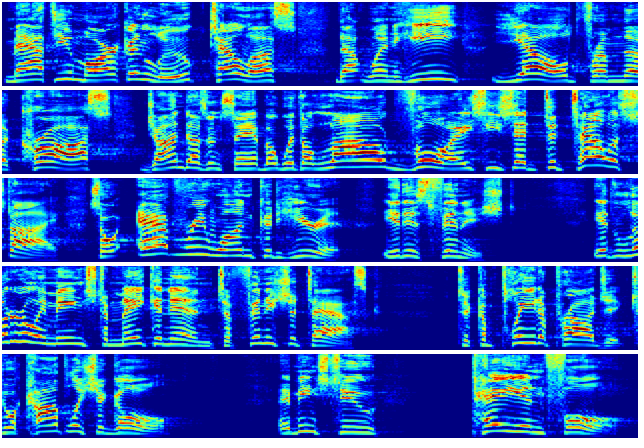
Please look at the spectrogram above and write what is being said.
Matthew, Mark, and Luke tell us that when he yelled from the cross, John doesn't say it, but with a loud voice, he said, tetelestai. So everyone could hear it. It is finished. It literally means to make an end, to finish a task, to complete a project, to accomplish a goal. It means to pay in full.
